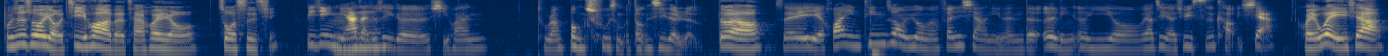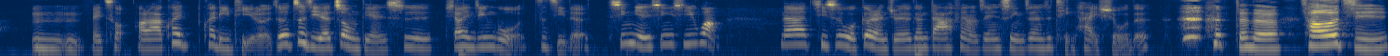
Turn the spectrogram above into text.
不是说有计划的才会有做事情，毕竟米亚仔就是一个喜欢突然蹦出什么东西的人，对啊，所以也欢迎听众与我们分享你们的二零二一哦，要记得去思考一下。回味一下，嗯嗯，没错。好啦，快快离题了。就是这集的重点是小眼睛我自己的新年新希望。那其实我个人觉得跟大家分享这件事情真的是挺害羞的。真的超级，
